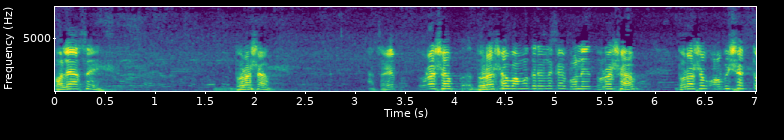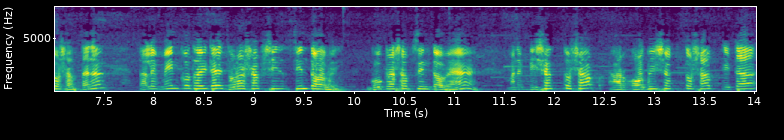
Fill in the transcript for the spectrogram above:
হলে আছে? ধোরাসাপ আচ্ছা ধোরাসাপ ধোরাসাপ আমাদের এলাকায় বলে ধোরাসাপ ধোরাসাপ অবিষাক্ত সাপ তাই না? তাহলে মেন কথা এটাই ধোরাসাপ চি- চিনতে হবে গোকরা সাপ চিনতে হবে হ্যাঁ? মানে বিষাক্ত সাপ আর অবিষাক্ত সাপ এটা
